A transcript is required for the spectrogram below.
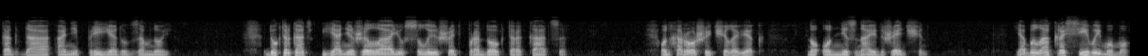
Когда они приедут за мной? Доктор Кац, я не желаю слышать про доктора Каца. Он хороший человек, но он не знает женщин. Я была красивой, Момо.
